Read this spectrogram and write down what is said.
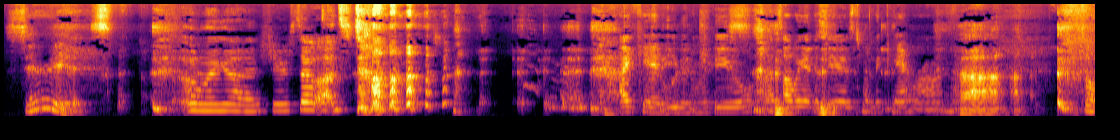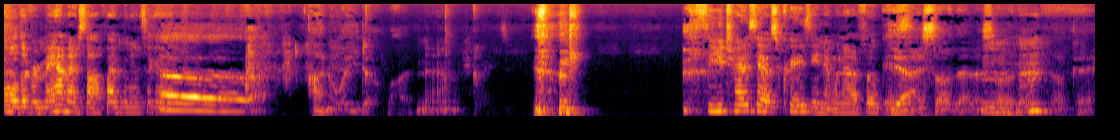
Serious. Oh my gosh, you're so on stop. I can't even with you. That's all we had to do is turn the camera on. uh, It's a whole different man I saw five minutes ago. I don't know what you talking about. No. So you tried to say I was crazy and it went out of focus. yeah, I saw that. I saw Mhm. that. Okay.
